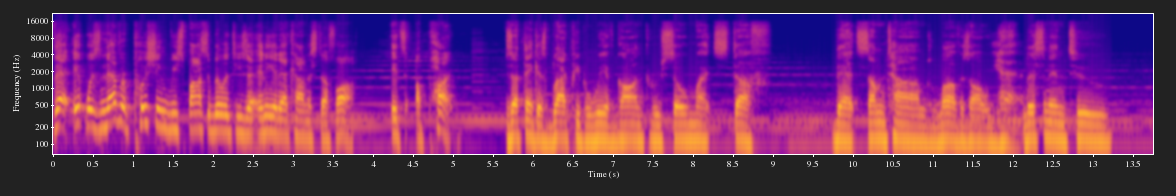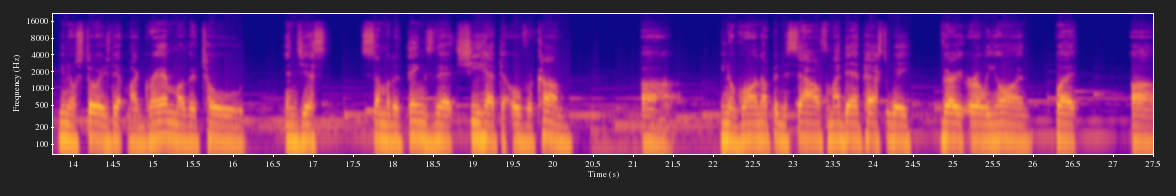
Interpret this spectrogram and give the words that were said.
That it was never pushing responsibilities or any of that kind of stuff off. It's a part. Because I think as black people, we have gone through so much stuff that sometimes love is all we have. Listening to, you know, stories that my grandmother told and just some of the things that she had to overcome. Uh, you know, growing up in the South, my dad passed away very early on, but uh,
